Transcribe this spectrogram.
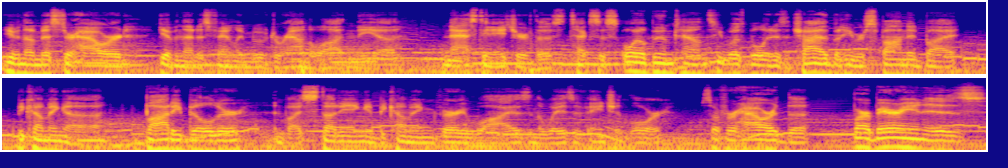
even though Mr. Howard, given that his family moved around a lot in the uh, nasty nature of those Texas oil boom towns. He was bullied as a child, but he responded by becoming a bodybuilder and by studying and becoming very wise in the ways of ancient lore. So for Howard, the barbarian is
